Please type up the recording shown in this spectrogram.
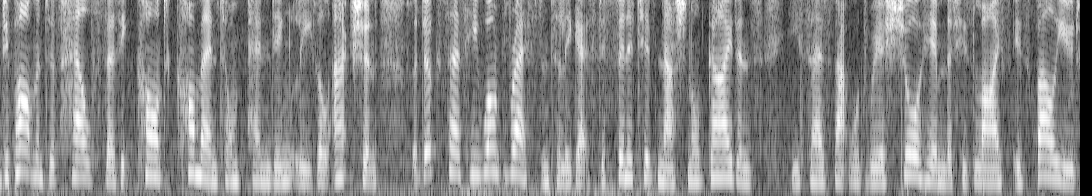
The Department of Health says it can't comment on pending legal action, but Doug says he won't rest until he gets definitive national guidance. He says that would reassure him that his life is valued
